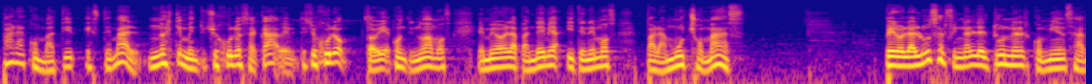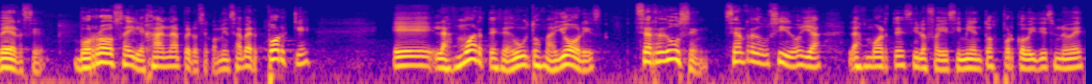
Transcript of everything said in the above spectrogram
para combatir este mal. No es que en 28 de julio se acabe, en 28 de julio todavía continuamos en medio de la pandemia y tenemos para mucho más. Pero la luz al final del túnel comienza a verse, borrosa y lejana, pero se comienza a ver, porque eh, las muertes de adultos mayores se reducen, se han reducido ya las muertes y los fallecimientos por COVID-19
